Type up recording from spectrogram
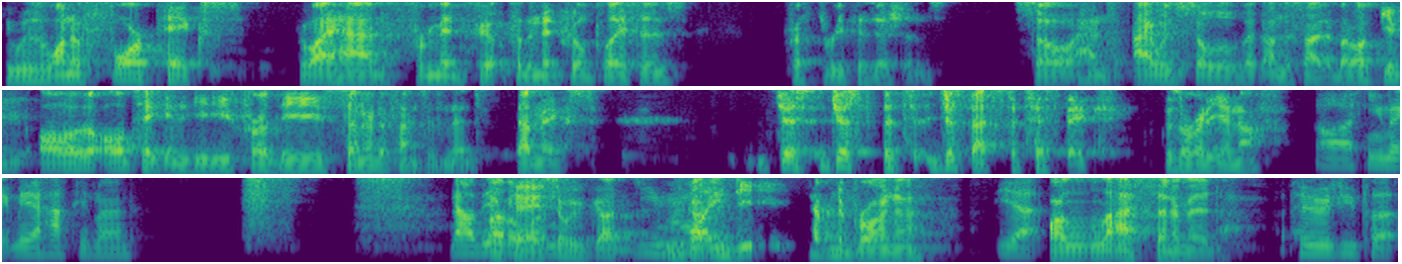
He was one of four picks who I had for midfield for the midfield places for three positions. So hence I was still a little bit undecided, but I'll give I'll I'll take Ndidi for the center defensive mid. That makes just just the t- just that statistic is already enough. Oh, you make me a happy man. Now the other one. okay, one, so we've got we've got might- Ndidi, Kevin De Bruyne, yeah. our last center mid. Who have you put?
